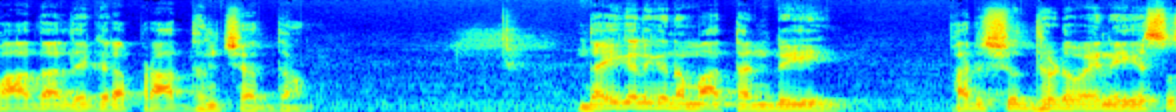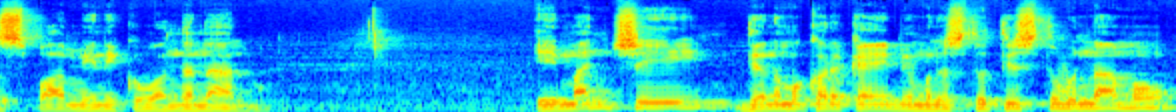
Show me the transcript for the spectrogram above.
పాదాల దగ్గర ప్రార్థన చేద్దాం. దయగలిగిన మా తండ్రి పరిశుద్ధుడు అయిన యేసు స్వామి నీకు వందనాలు. ఈ మంచి దినము కొరకై మిమ్మల్ని స్థుతిస్తూ ఉన్నాము.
